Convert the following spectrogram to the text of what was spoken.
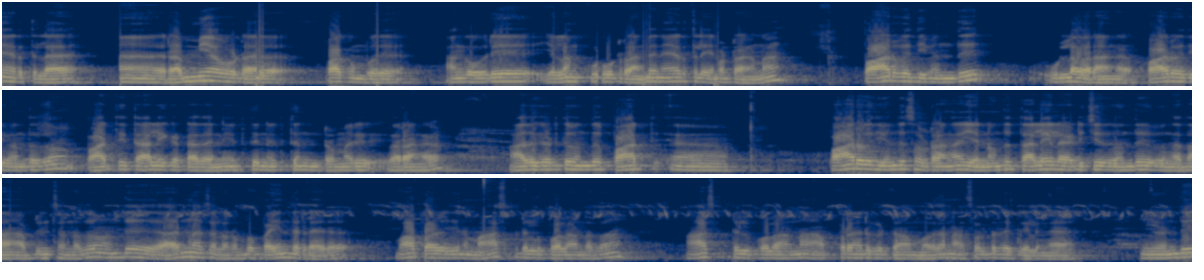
நேரத்தில் ரம்யாவோட பார்க்கும்போது அங்கே ஒரே எல்லாம் கூடுறாங்க அந்த நேரத்தில் என்ன பண்ணுறாங்கன்னா பார்வதி வந்து உள்ளே வராங்க. பார்வதி வந்ததும் பார்த்தி தாலி கட்டாத நிறுத்து நிறுத்துன்ற மாதிரி வராங்க. அதுக்கடுத்து வந்து பார்த்தி பார்வதி வந்து சொல்கிறாங்க என்னை வந்து தலையில் அடித்தது வந்து இவங்க தான். அப்படின்னு சொன்னதும் வந்து அருணாச்சலம் ரொம்ப பயந்துடுறாரு. வா பார்வதி நம்ம ஹாஸ்பிட்டலுக்கு போகலான்னதும் ஹாஸ்பிட்டல் போகலான்னா அப்புறம் இருக்கட்டும். முதல்ல நான் சொல்கிறத கேளுங்க. நீ வந்து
